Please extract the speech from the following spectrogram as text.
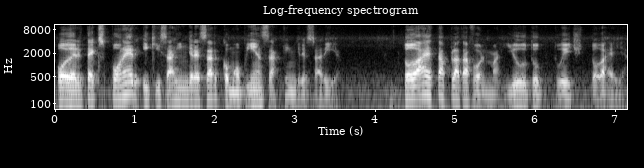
poderte exponer y quizás ingresar como piensas que ingresaría. Todas estas plataformas, YouTube, Twitch, todas ellas,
